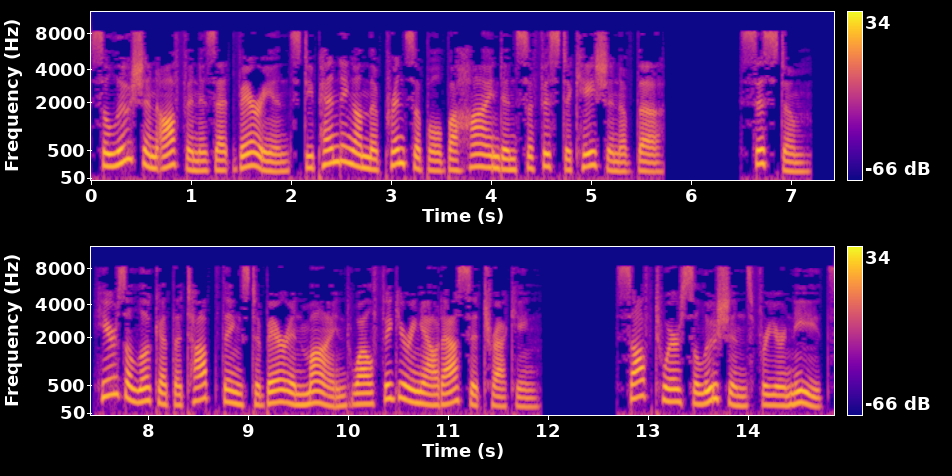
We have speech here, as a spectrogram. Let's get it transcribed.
Solution often is at variance depending on the principle behind and sophistication of the system. Here's a look at the top things to bear in mind while figuring out asset tracking. Software solutions for your needs.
